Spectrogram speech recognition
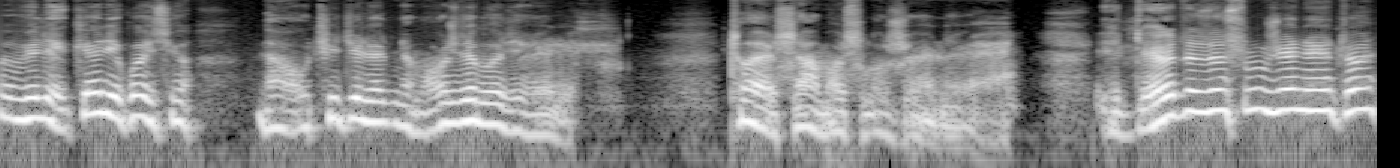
велик, еди кой си... На учителят не може да бъде велик. То е само служение. Идеята за служението е,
